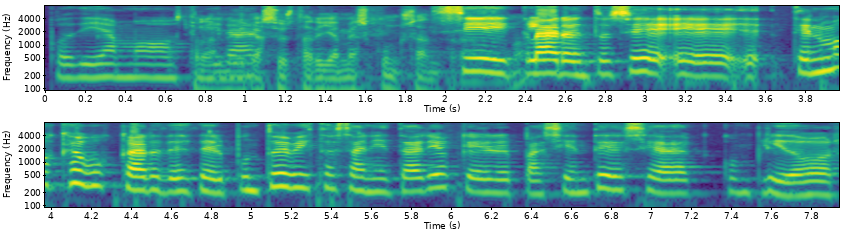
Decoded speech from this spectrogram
podíamos La medicación estaría más. Sí, claro, entonces eh, tenemos que buscar desde el punto de vista sanitario que el paciente sea cumplidor.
